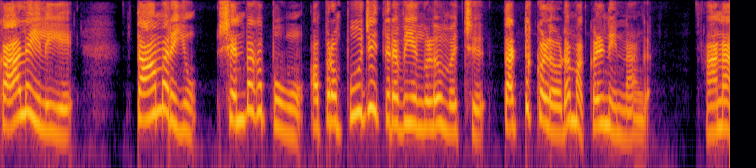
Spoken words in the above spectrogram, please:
காலையிலேயே தாமரையும் செண்பகப்பூவும் அப்புறம் பூஜை திரவியங்களும் வச்சு தட்டுக்களோட மக்கள் நின்னாங்க. ஆனா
